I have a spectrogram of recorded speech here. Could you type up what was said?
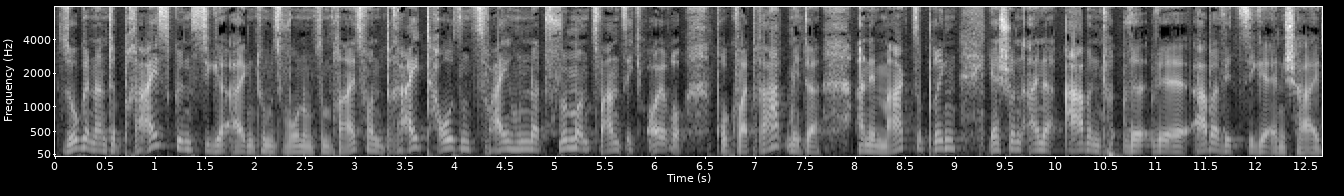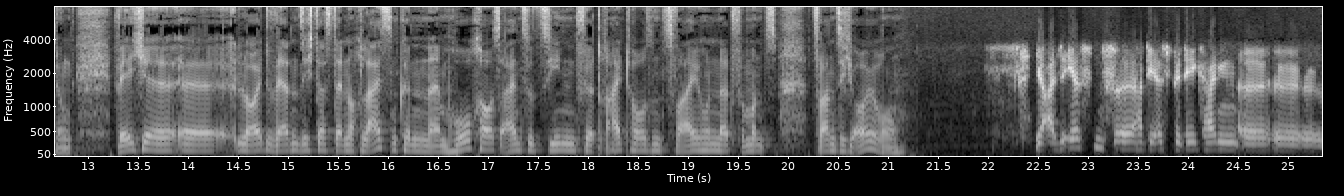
sogenannte preisgünstige Eigentumswohnungen zum Preis von 3.225 Euro pro Quadratmeter an den Markt zu bringen, ja schon eine aberwitzige Entscheidung. Welche äh, Leute werden sich das denn noch leisten können, in einem Hochhaus einzuziehen für 3.225 Euro? Ja, also erstens äh, hat die SPD kein äh, äh,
